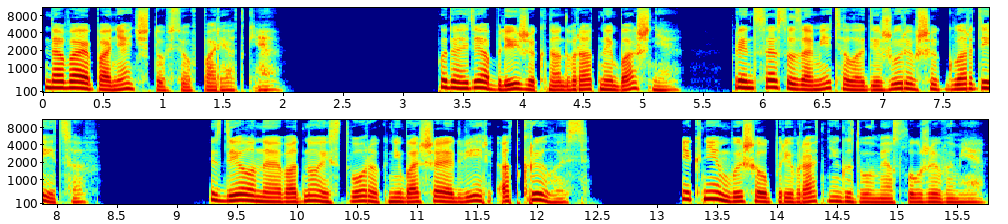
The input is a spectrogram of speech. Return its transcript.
давая понять, что все в порядке. Подойдя ближе к надвратной башне, принцесса заметила дежуривших гвардейцев. Сделанная в одной из створок небольшая дверь открылась, и к ним вышел привратник с двумя служивыми.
